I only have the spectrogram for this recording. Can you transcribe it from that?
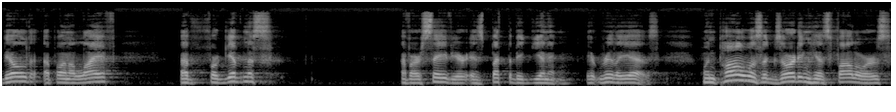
build upon a life of forgiveness of our Savior is but the beginning. It really is. When Paul was exhorting his followers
